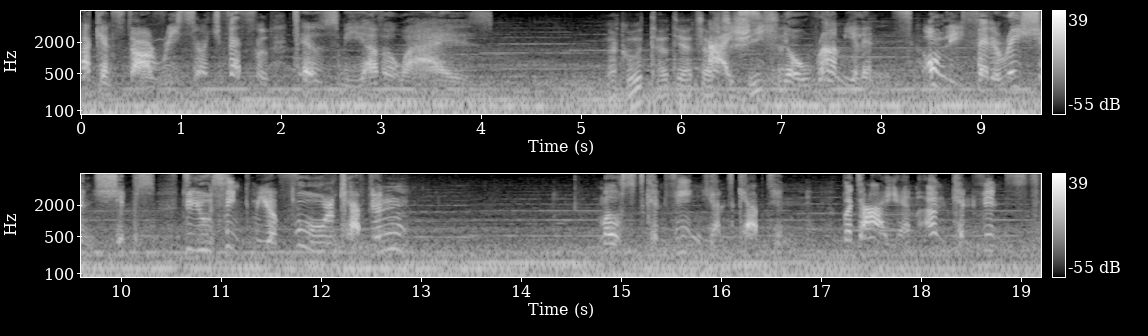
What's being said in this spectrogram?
against our research vessel tells me otherwise. Na gut, hört ihr er jetzt auf I zu see no Romulans, only Federation ships. Do you think me a fool, Captain? Most convenient, Captain. But I am unconvinced.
